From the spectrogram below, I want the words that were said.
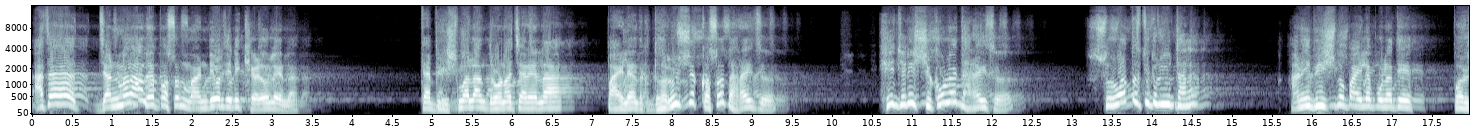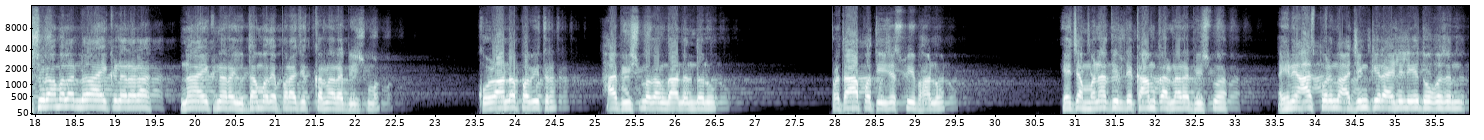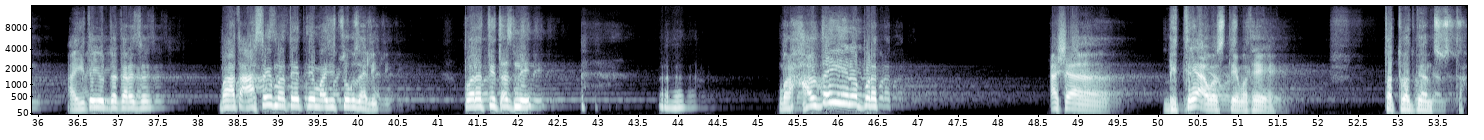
आता जन्माला आल्यापासून मांडीवर ज्यांनी खेळवलंय ना त्या भीष्माला द्रोणाचार्याला पाहिल्यानंतर धनुष्य कसं धरायचं? हे ज्यांनी शिकवलं धरायचं सुरुवातच तिथून युद्ध झाला. आणि भीष्म पाहिलं पुन्हा ते परशुरामाला न ऐकणारा न ऐकणारा युद्धामध्ये पराजित करणारा भीष्म. कोळानं पवित्र हा भीष्म गंगा नंदनू प्रताप तेजस्वी भानू याच्या मनातील ते काम करणारा भीष्म हिने आजपर्यंत अजिंक्य राहिलेले हे दोघ जण इथं युद्ध करायचं. बा आता असंही मत येत नाही माझी चूक झाली. परत तिथंच नाही. बर हालताही ये ना परत? अशा भित्र्या अवस्थेमध्ये तत्वज्ञान सुचता.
